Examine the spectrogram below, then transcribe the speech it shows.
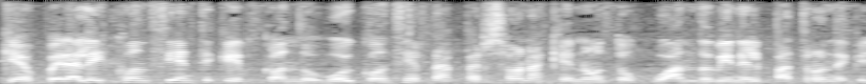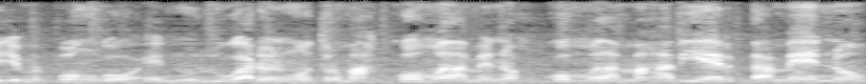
que opera el inconsciente que cuando voy con ciertas personas que noto cuando viene el patrón de que yo me pongo en un lugar o en otro más cómoda, menos cómoda, más abierta, menos,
